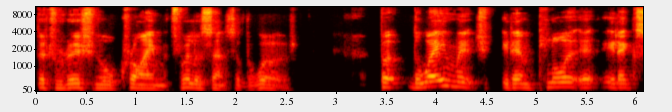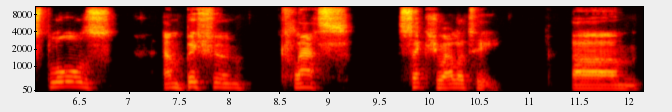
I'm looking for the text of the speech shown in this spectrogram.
the traditional crime thriller sense of the word. But the way in which it employ it, it explores ambition, class, sexuality, um,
